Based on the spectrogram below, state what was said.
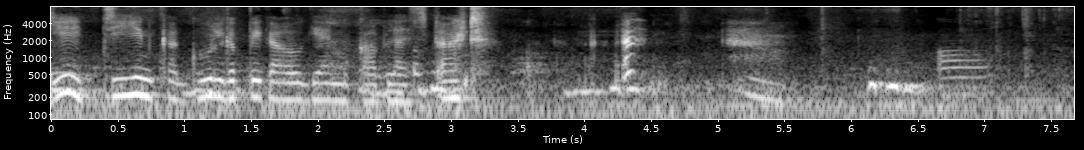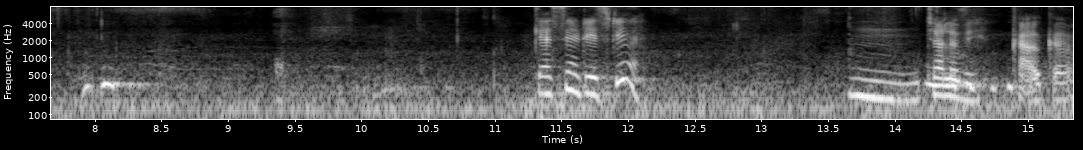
ये चीन का गोल गप्पे का हो गया है मुकाबला स्टार्ट। कैसे हैं, टेस्टी है? चलो भी खाओ खाओ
